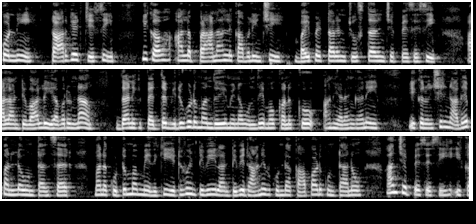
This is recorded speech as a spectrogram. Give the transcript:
కొన్ని టార్గెట్ చేసి ఇక వాళ్ళ ప్రాణాలని కబలించి భయపెట్టాలని చూస్తారని చెప్పేసేసి అలాంటి వాళ్ళు ఎవరున్నా దానికి పెద్ద విరుగుడు మందు ఏమైనా ఉందేమో కనుక్కో అని అనగానే ఇక నుంచి నేను అదే పనిలో ఉంటాను సార్. మన కుటుంబం మీదకి ఎటువంటివి ఇలాంటివి రానివ్వకుండా కాపాడుకుంటాను అని చెప్పేసేసి ఇక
